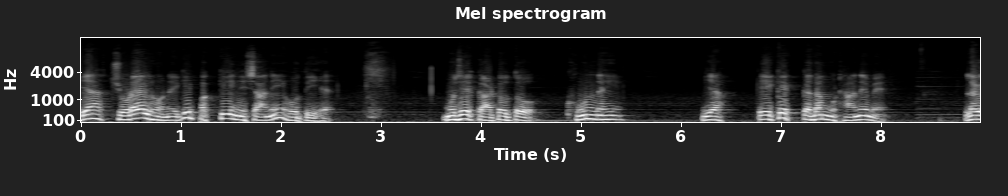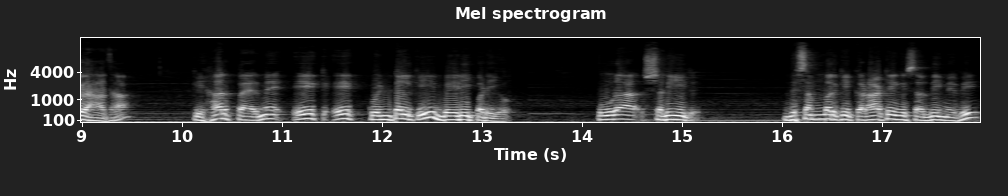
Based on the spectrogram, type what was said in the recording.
यह चुड़ैल होने की पक्की निशानी होती है। मुझे काटो तो खून नहीं यह एक एक कदम उठाने में लग रहा था कि हर पैर में एक एक क्विंटल की बेड़ी पड़ी हो। पूरा शरीर दिसंबर की कड़ाके की सर्दी में भी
